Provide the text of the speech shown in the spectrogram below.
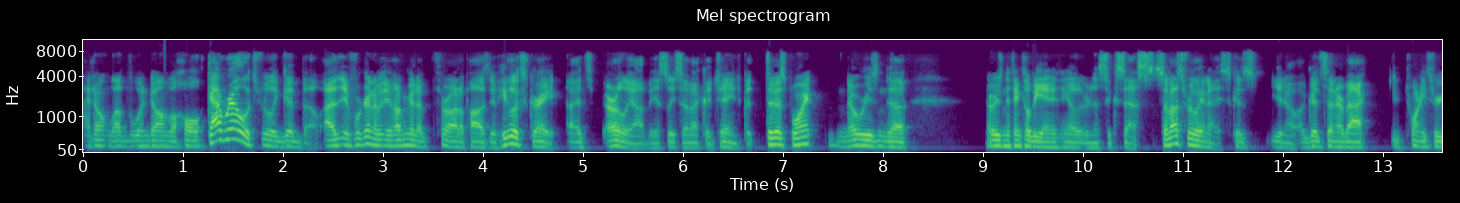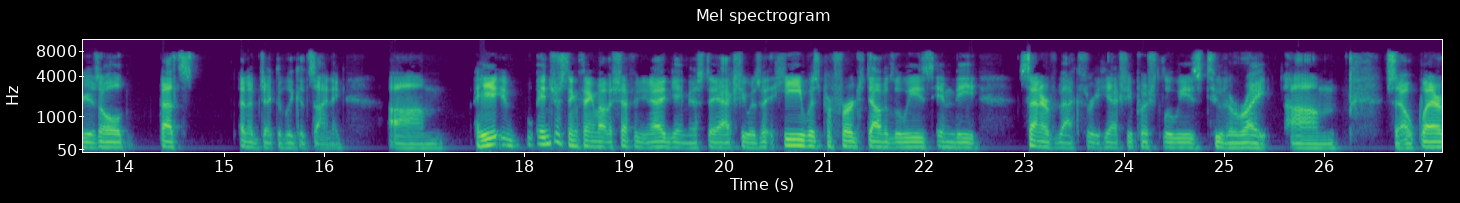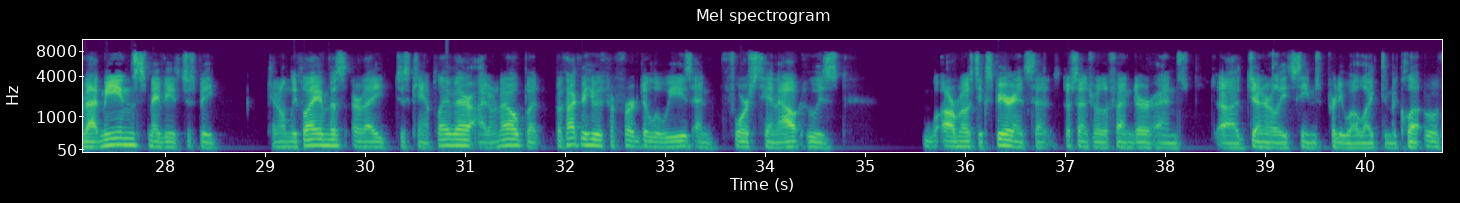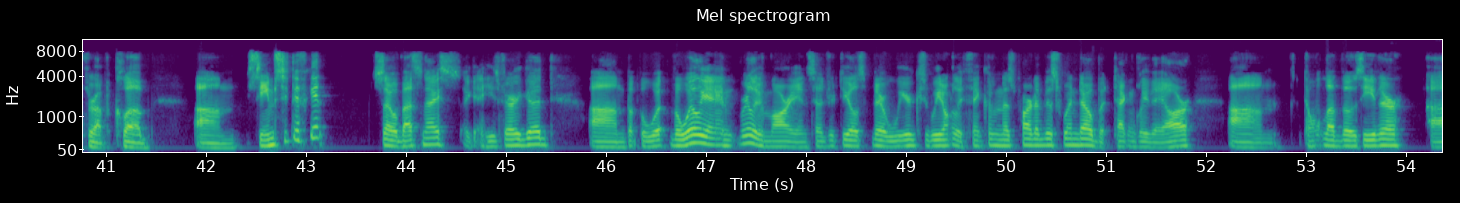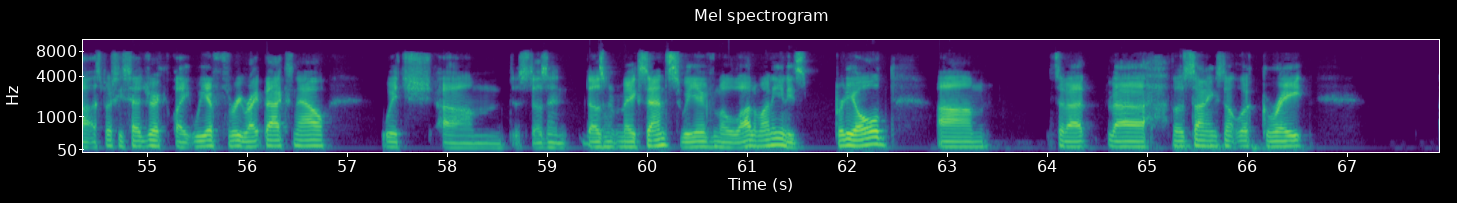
I don't love the window on the whole. Gabriel looks really good though. If we're gonna, if I'm gonna throw out a positive, he looks great. Uh, it's early, obviously, so that could change. But to this point, no reason to, no reason to think he'll be anything other than a success. So that's really nice because you know a good center back, 23 years old. That's an objectively good signing. Um, he interesting thing about the Sheffield United game yesterday actually was that he was preferred to David Luiz in the center of the back three. He actually pushed Luiz to the right. Um, so whatever that means, maybe it's just be can only play him this, or they just can't play there. I don't know. But the fact that he was preferred to Luiz and forced him out, who is our most experienced central defender and uh, generally seems pretty well liked in the club throughout the club, um, seems significant. So that's nice. Again, he's very good. Um, but the, the really the Mari and Cedric deals, they're weird because we don't really think of them as part of this window, but technically they are. Um, don't love those either, uh, especially Cedric. Like we have three right backs now, which um, just doesn't doesn't make sense. We gave him a lot of money and he's pretty old, um, so that uh, those signings don't look great.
